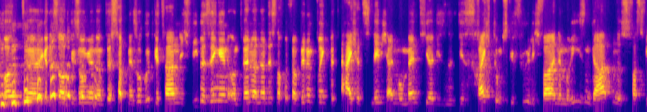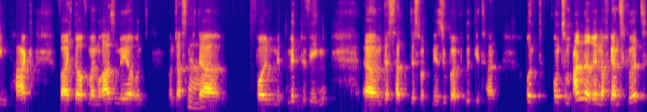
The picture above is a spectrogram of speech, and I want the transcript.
und äh, ganz laut gesungen und das hat mir so gut getan. Ich liebe Singen und wenn man dann das noch in Verbindung bringt mit, ah, jetzt lebe ich einen Moment hier, diesen, dieses Reichtumsgefühl. Ich war in einem riesen Garten, das ist fast wie ein Park, war ich da auf meinem Rasenmäher und, und lass mich ja. da voll mit mitbewegen. Ähm, das, hat, das hat mir super gut getan. Und, und zum anderen noch ganz kurz,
